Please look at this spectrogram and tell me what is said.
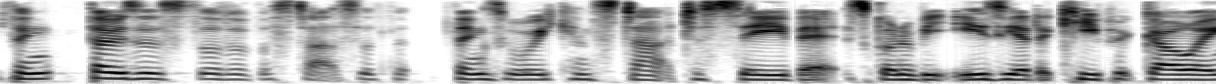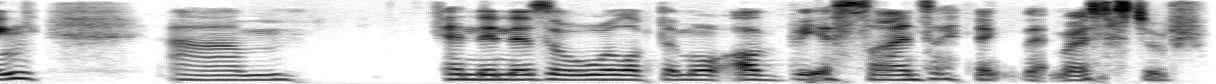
I think those are sort of the starts of th- things where we can start to see that it's going to be easier to keep it going. Um, and then there's all of the more obvious signs I think that most of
